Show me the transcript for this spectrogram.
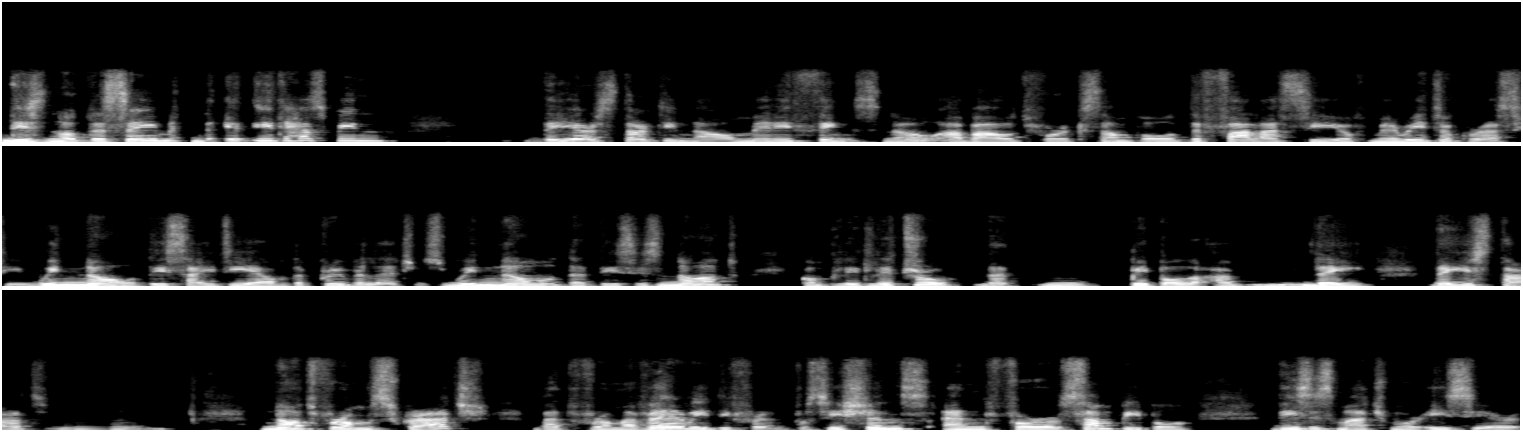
this is not the same. It, it has been they are starting now many things, no? About, for example, the fallacy of meritocracy. We know this idea of the privileges. We know that this is not completely true, that mm, people, uh, they, they start mm, not from scratch, but from a very different positions. And for some people, this is much more easier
